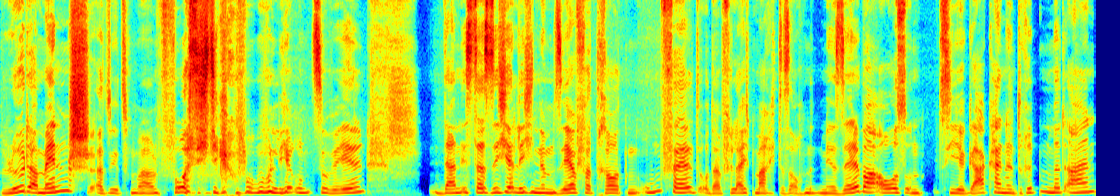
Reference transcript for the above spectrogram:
blöder Mensch, also jetzt mal eine vorsichtige Formulierung zu wählen, dann ist das sicherlich in einem sehr vertrauten Umfeld oder vielleicht mache ich das auch mit mir selber aus und ziehe gar keine Dritten mit ein.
